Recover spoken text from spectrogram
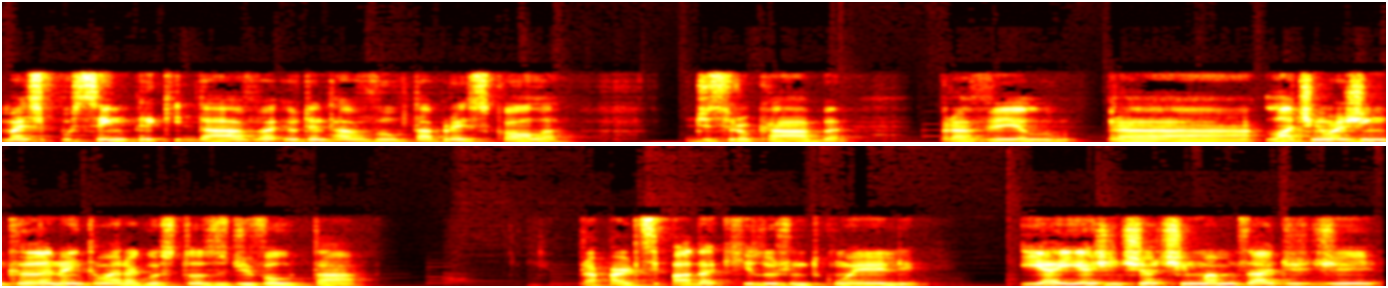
mas tipo, sempre que dava eu tentava voltar para a escola de Sorocaba para vê-lo. Pra... Lá tinha uma gincana, então era gostoso de voltar para participar daquilo junto com ele. E aí a gente já tinha uma amizade de,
